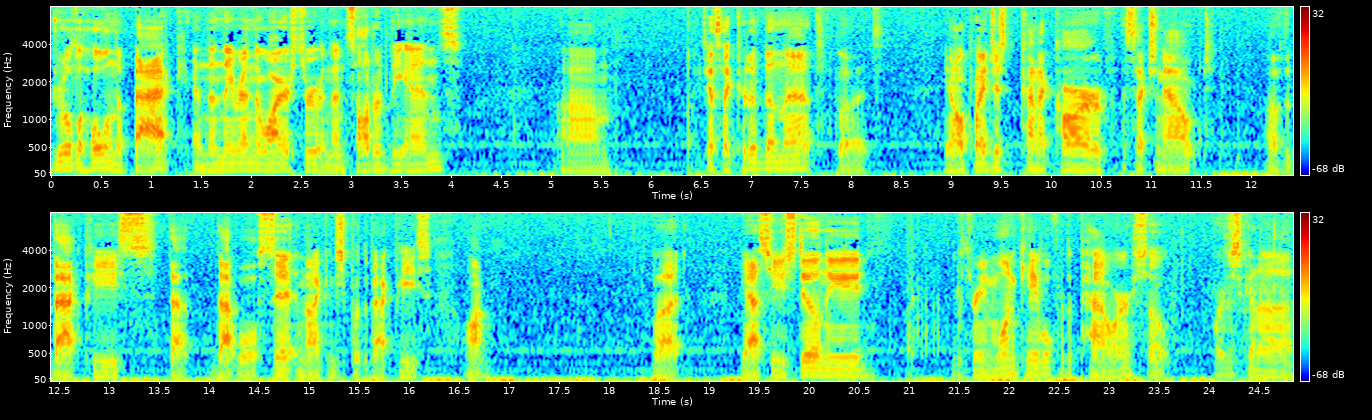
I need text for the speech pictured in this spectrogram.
drilled a hole in the back and then they ran the wires through and then soldered the ends. Um, I guess I could have done that, but yeah, I'll probably just kind of carve a section out of the back piece that that will sit and then I can just put the back piece on. But yeah, so you still need your 3-in-1 cable for the power. So we're just gonna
